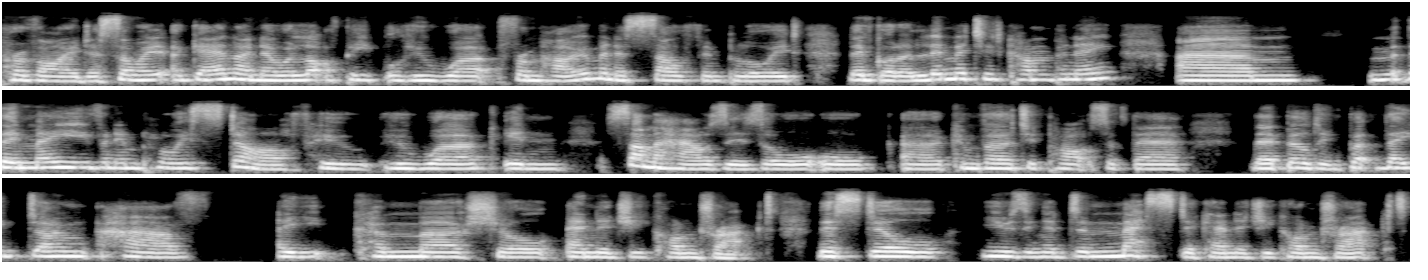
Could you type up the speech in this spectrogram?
provider. So I, again, I know a lot of people who work from home and are self-employed. They've got a limited company. Um, they may even employ staff who who work in summer houses or, or uh, converted parts of their their building, but they don't have a commercial energy contract. They're still using a domestic energy contract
